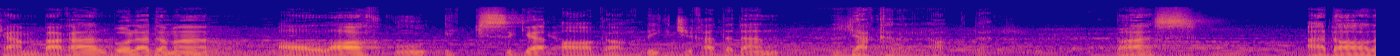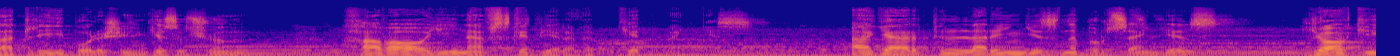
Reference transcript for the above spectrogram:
kambag'al bo'ladimi Alloh u ikkisiga ogohlik jihatidan yaqinroqdir. Bas adolatli bo'lishingiz uchun havoyi nafsga berilib ketmangiz. Agar tillaringizni bursangiz yoki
